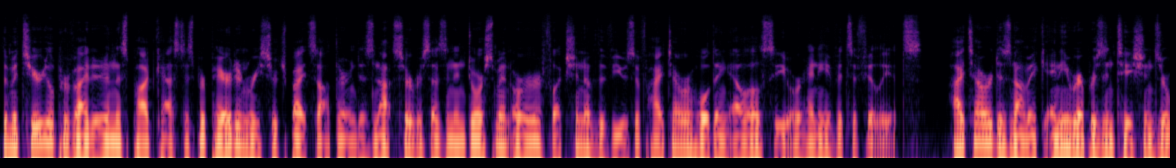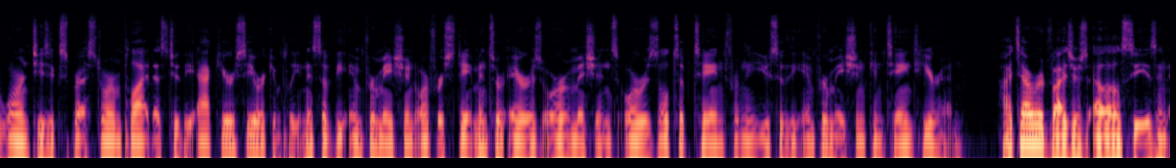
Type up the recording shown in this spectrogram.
The material provided in this podcast is prepared and researched by its author and does not service as an endorsement or a reflection of the views of Hightower Holding LLC or any of its affiliates. Hightower does not make any representations or warranties expressed or implied as to the accuracy or completeness of the information or for statements or errors or omissions or results obtained from the use of the information contained herein. Hightower Advisors LLC is an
